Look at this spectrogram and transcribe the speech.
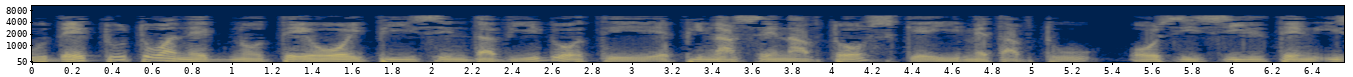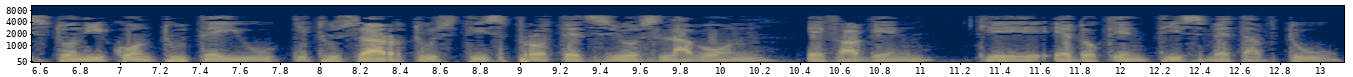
ουδέ τούτο ανεγνωτέω επίσην Δαβίδ ότι επίνασεν αυτός και η μεταυτού, ως εισήλτεν εις τον οίκον του Θεού και τους άρτους της προτέτσιος λαβών, εφαγεν και έδωκεν της μεταυτού,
